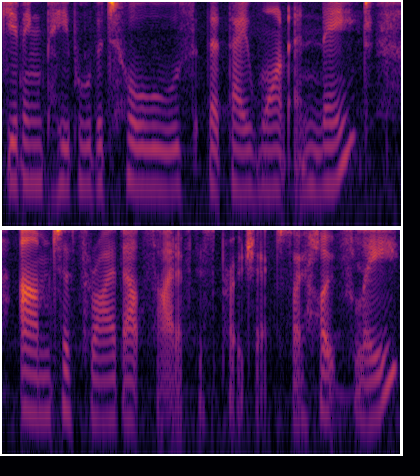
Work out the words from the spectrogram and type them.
giving people the tools that they want and need um, to thrive outside of this project. So hopefully,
